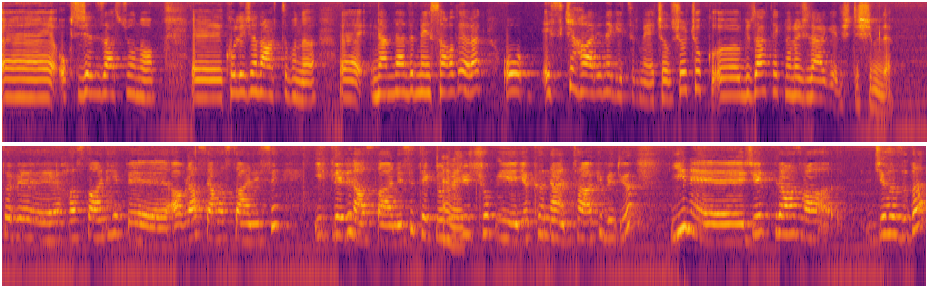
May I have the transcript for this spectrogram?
e, oksijenizasyonu, e, kolajen artımını, e, nemlendirmeyi sağlayarak o eski haline getirmeye çalışıyor. Çok e, güzel teknolojiler gelişti şimdi. Tabii e, hastane hep e, Avrasya Hastanesi ilklerin hastanesi. Teknolojiyi Evet. çok iyi yakından takip ediyor. Yine jet plazma cihazı da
